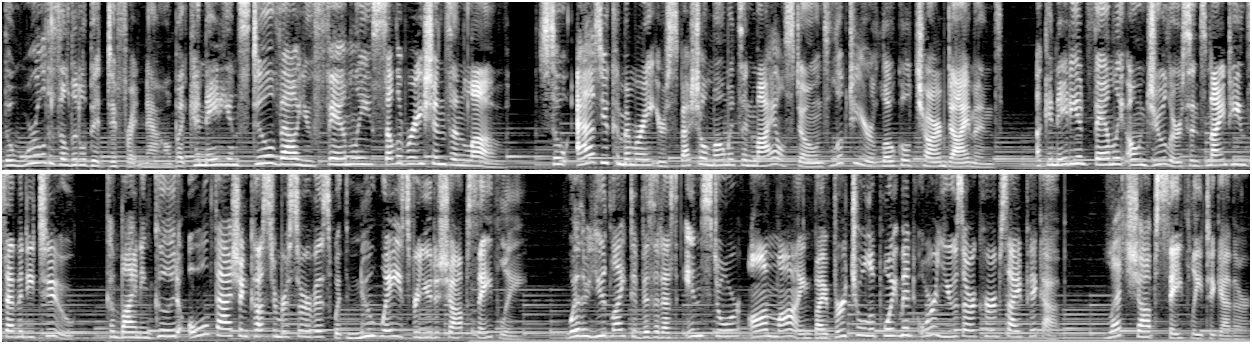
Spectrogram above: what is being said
The world is a little bit different now, but Canadians still value family, celebrations, and love. So as you commemorate your special moments and milestones, look to your local Charm Diamonds, a Canadian family owned jeweler since 1972, combining good old fashioned customer service with new ways for you to shop safely. Whether you'd like to visit us in store, online, by virtual appointment, or use our curbside pickup, let's shop safely together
